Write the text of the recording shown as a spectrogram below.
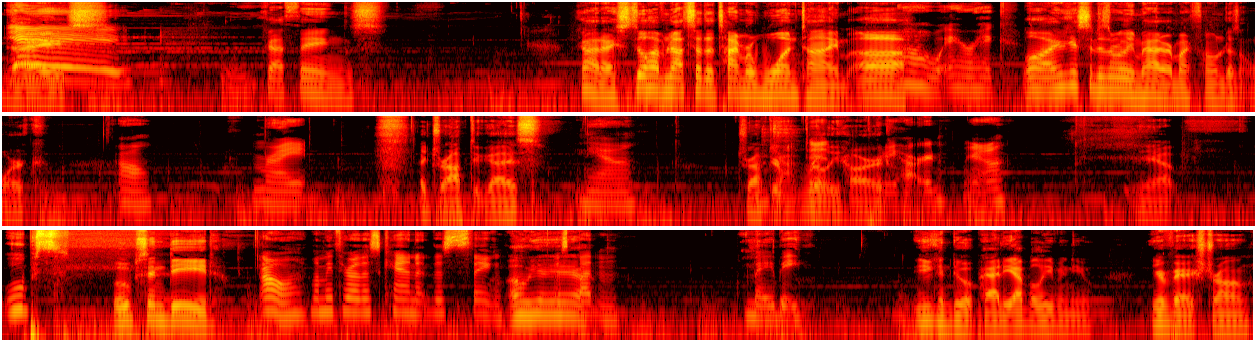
Nice. Yay! Got things. God, I still have not set the timer one time. Ugh. Oh, Eric. Well, I guess it doesn't really matter. My phone doesn't work. Oh, right. I dropped it, guys. Yeah. Dropped, Dropped it really hard. Pretty hard. Yeah. Yeah. Oops. Oops, indeed. Oh, let me throw this can at this thing. Oh yeah, yeah, this yeah. button. Maybe. You can do it, Paddy. I believe in you. You're very strong.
